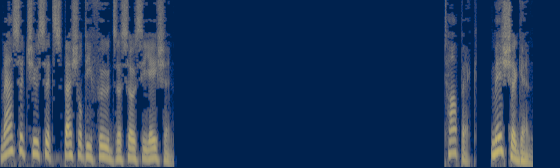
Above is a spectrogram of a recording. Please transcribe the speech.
Massachusetts Specialty Foods Association Michigan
